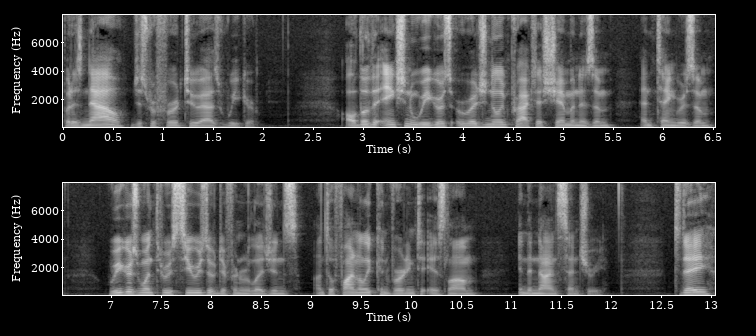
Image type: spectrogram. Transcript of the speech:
but is now just referred to as Uyghur. Although the ancient Uyghurs originally practiced shamanism and Tengrism, Uyghurs went through a series of different religions until finally converting to Islam in the 9th century. Today,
